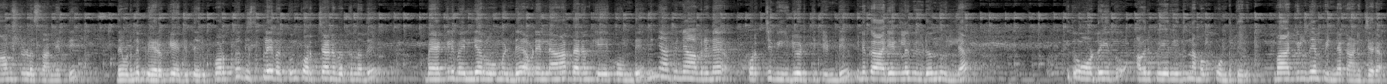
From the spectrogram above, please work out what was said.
ആവശ്യമുള്ള സമയത്ത് ഇവിടുന്ന് പേരൊക്കെ എഴുതി തരും. പുറത്ത് ഡിസ്പ്ലേ വെക്കും കുറച്ചാണ് വെക്കുന്നത്. ബാക്കിൽ വലിയ റൂമുണ്ട് അവിടെ എല്ലാ തരം കേക്കും ഉണ്ട്. ഇനി ഞാൻ പിന്നെ അവരുടെ കുറച്ച് വീഡിയോ എടുത്തിട്ടുണ്ട്. പിന്നെ കാര്യമായിട്ടുള്ള വീഡിയോ ഒന്നുമില്ല ഇത് ഓർഡർ ചെയ്തു. അവർ പേര് ചെയ്ത് നമുക്ക് കൊണ്ടുതരും. ബാക്കിയുള്ളത് ഞാൻ പിന്നെ കാണിച്ചു തരാം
